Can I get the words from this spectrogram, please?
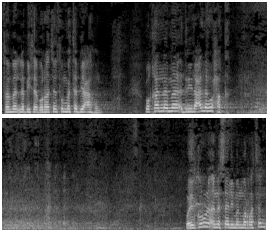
فلبث برهة ثم تبعهم. وقال ما أدري لعله حق. ويذكرون أن سالما مرة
